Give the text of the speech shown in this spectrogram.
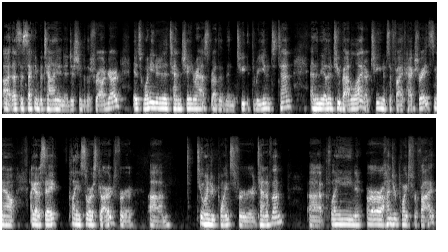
uh, that's the second battalion in addition to the shroud guard. It's one unit of 10 chain rasp rather than two three units of 10 and then the other two battle line are two units of five hex wraiths now i gotta say playing source guard for um, 200 points for 10 of them uh, playing or 100 points for five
